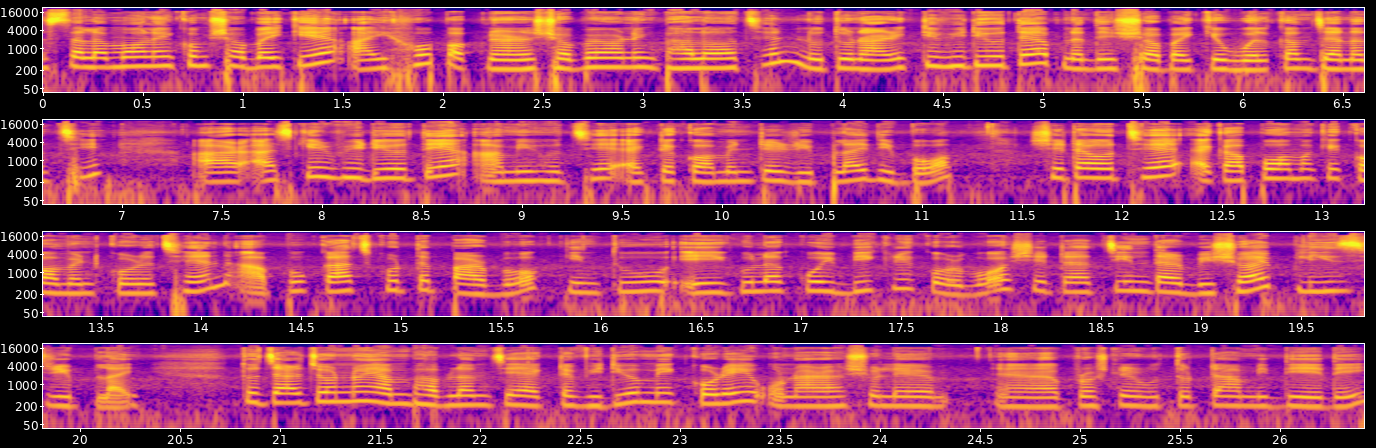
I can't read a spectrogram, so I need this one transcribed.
আসসালামু আলাইকুম সবাইকে। আই হোপ আপনারা সবাই অনেক ভালো আছেন। নতুন আরেকটি ভিডিওতে আপনাদের সবাইকে ওয়েলকাম জানাচ্ছি। আর আজকের ভিডিওতে আমি হচ্ছে একটা কমেন্টের রিপ্লাই দিব। সেটা হচ্ছে, এক আপু আমাকে কমেন্ট করেছেন, আপু, কাজ করতে পারব, কিন্তু এইগুলা কই বিক্রি করব? সেটা চিন্তার বিষয় প্লিজ রিপ্লাই তো যার জন্যই আমি ভাবলাম যে একটা ভিডিও মেক করেই ওনার আসলে প্রশ্নের উত্তরটা আমি দিয়ে দেই।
